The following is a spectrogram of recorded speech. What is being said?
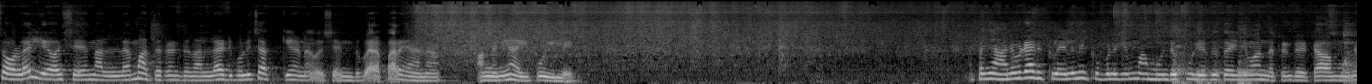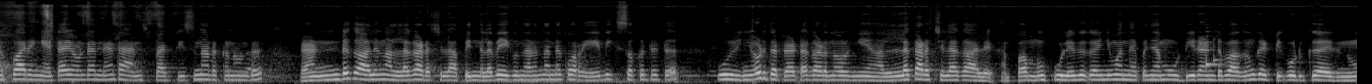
ചുള ഇല്ല. പക്ഷേ നല്ല മധുരമുണ്ട് നല്ല അടിപൊളി ചക്കയാണ്. പക്ഷെ എന്ത് പറയാനാ? അങ്ങനെ ആയിപ്പോയില്ലേ അപ്പം ഞാനിവിടെ അടുക്കളയിൽ നിൽക്കുമ്പോഴേക്കും അമ്മൂന്റെ കുളിയൊക്കെ കഴിഞ്ഞ് വന്നിട്ടുണ്ട് കേട്ടോ. അമ്മൂന് ഇപ്പോൾ അരങ്ങേറ്റായതുകൊണ്ട് തന്നെ ഡാൻസ് പ്രാക്ടീസ് നടക്കണുണ്ട്. രണ്ട് കാലം നല്ല കടച്ചിലാണ് അപ്പം ഇന്നലെ വൈകുന്നേരം തന്നെ കുറേ വിക്സ് ഒക്കെ ഇട്ടിട്ട് ഉഴിഞ്ഞു കൊടുത്തിട്ടാ കിടന്നുറങ്ങിയ. നല്ല കടച്ചില്ല കാൽ. അപ്പം അമ്മ കുളിയൊക്കെ കഴിഞ്ഞ് വന്നപ്പോൾ ഞാൻ മുടി രണ്ട് ഭാഗം കെട്ടി കൊടുക്കുമായിരുന്നു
